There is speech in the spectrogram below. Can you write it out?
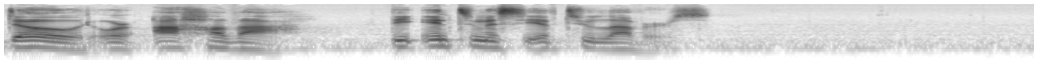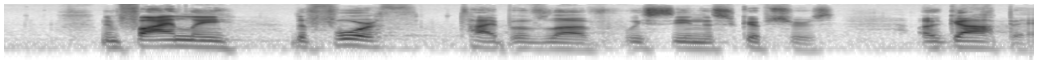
dode or ahava, the intimacy of two lovers. And finally, the fourth type of love we see in the scriptures agape.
